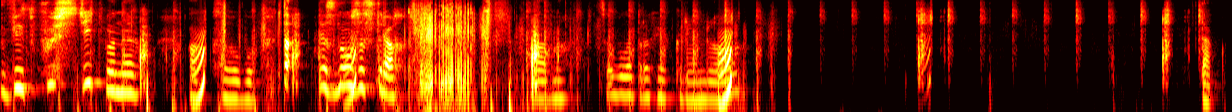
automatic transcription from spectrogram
Відпустіть мене. А, слава Богу. Та, я знову застряг. Ладно, це було трохи крінжово. Так.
